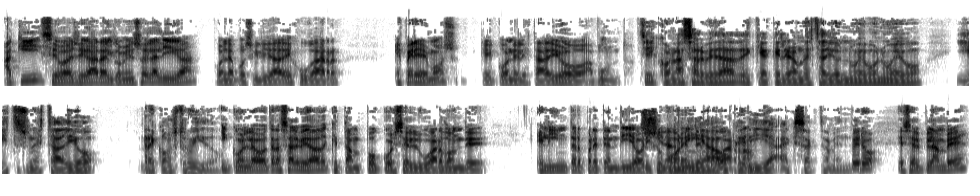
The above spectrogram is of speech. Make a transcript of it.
Aquí se va a llegar al comienzo de la liga con la posibilidad de jugar, esperemos, que con el estadio a punto. Sí, con la salvedad de que aquel era un estadio nuevo, nuevo, y este es un estadio reconstruido. Y con la otra salvedad que tampoco es el lugar donde el Inter pretendía originalmente Suponía o quería, exactamente. Pero es el plan B,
